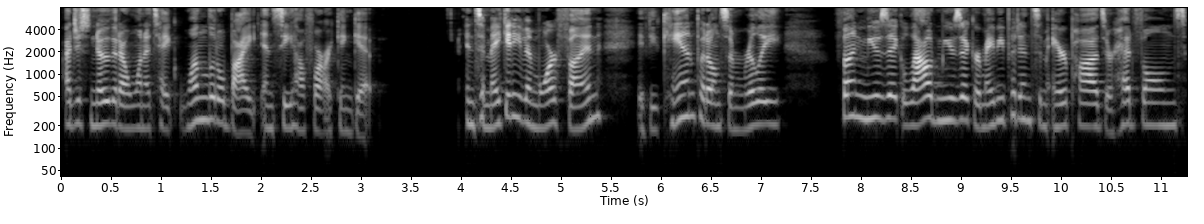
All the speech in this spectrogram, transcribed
I just know that I want to take one little bite and see how far I can get. And to make it even more fun, if you can put on some really fun music, loud music, or maybe put in some AirPods or headphones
